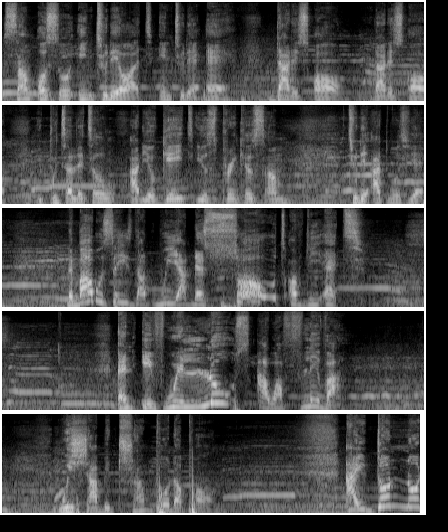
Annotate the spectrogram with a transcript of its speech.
some also into the what? Into the air. That is all. That is all. You put a little at your gate. You sprinkle some to the atmosphere. The bible says that we are the salt of the earth. And if we lose our flavor, we shall be trampled upon. I don't know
